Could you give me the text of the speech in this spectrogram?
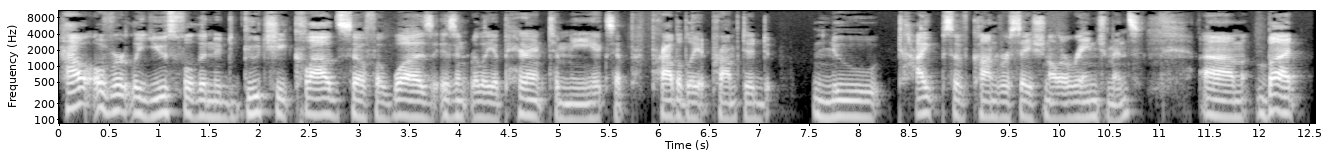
How overtly useful the Noguchi Cloud sofa was isn't really apparent to me, except probably it prompted new types of conversational arrangements. Um, but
